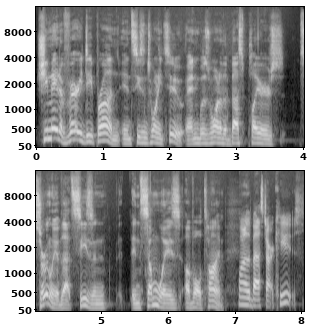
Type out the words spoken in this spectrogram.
she made a very deep run in season 22 and was one of the best players, certainly of that season, in some ways of all time. One of the best RQs.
